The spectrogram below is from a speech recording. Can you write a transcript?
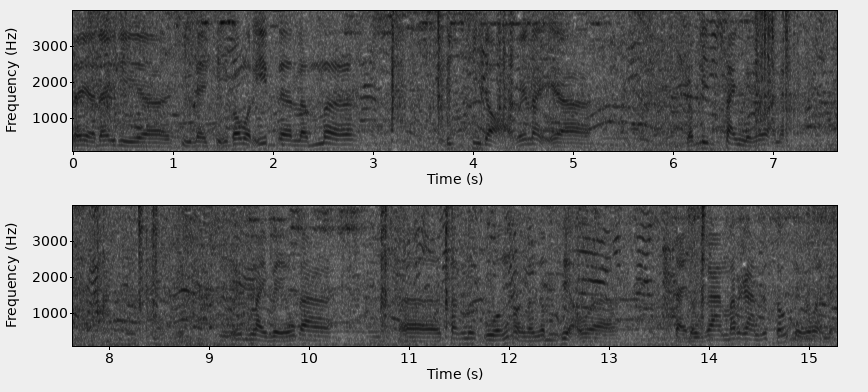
Đây, ở đây thì à, chị này chỉ có một ít à, lấm linh chi đỏ với lại lấm lim xanh này các bạn này cái này về chúng ta ờ, sắc nước uống hoặc là ngâm rượu giải đầu gan mát gan rất tốt này các bạn này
